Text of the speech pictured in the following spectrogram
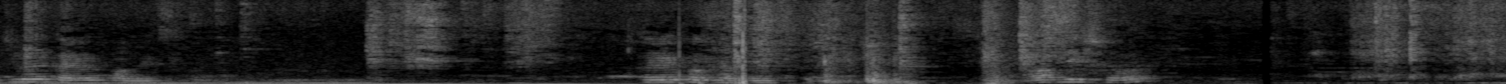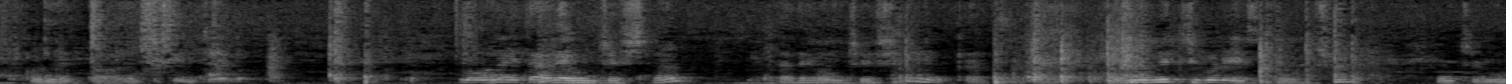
ఫ్రిడ్జ్లో కరివేపాకు వేసుకోండి కరివేపాకు డబ్బు వేసుకోండి ఆఫ్ చేసినావా కొన్ని తాలింపు నూనె అయితే అదే ఉంచేసిన. అదే ఉంచేసి ఇంకా ఎండుమిర్చి కూడా వేసుకోవచ్చు. కొంచెం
